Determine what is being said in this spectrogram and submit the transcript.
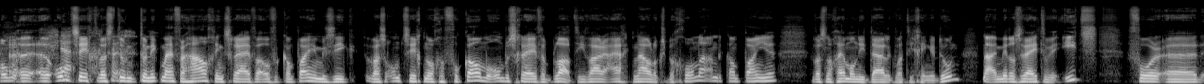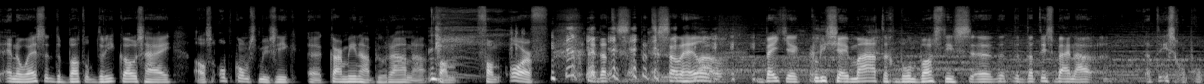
Om, eh, eh, Omtzigt was toen, toen ik mijn verhaal ging schrijven over campagnemuziek, was Omtzigt nog een volkomen onbeschreven blad. Die waren eigenlijk nauwelijks begonnen aan de campagne. Het was nog helemaal niet duidelijk wat die gingen doen. Nou, inmiddels weten we iets. Voor eh, de NOS, het debat op drie, koos hij als opkomstmuziek eh, Carmina Burana van, van Orff. En dat is, dat is zo'n heel beetje clichématig, bombastisch. eh, dat- dat is bijna... Dat is op, op,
